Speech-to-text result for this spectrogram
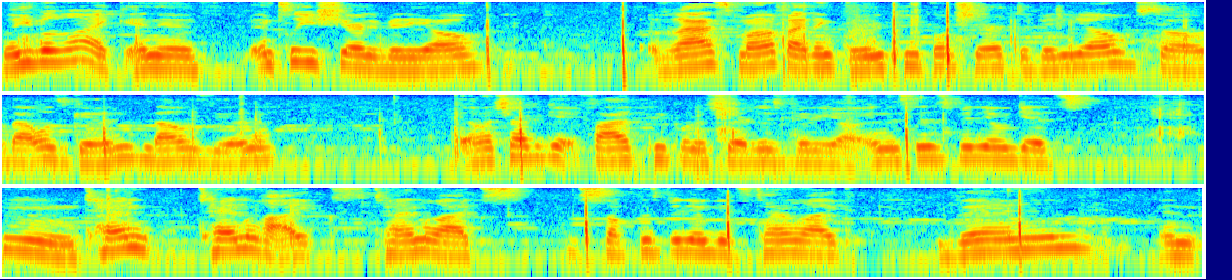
leave a like and if and please share the video last month, I think three people shared the video, so that was good. That was good. And I tried to get five people to share this video. And if this video gets, hmm, 10, 10 likes, 10 likes, so if this video gets 10 like then, and,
